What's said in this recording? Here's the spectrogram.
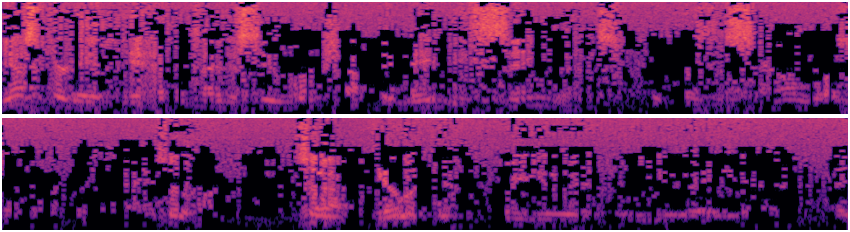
Yesterday at the hepatitis C workshop, they made me sing this because the sound wasn't So, so diligent. were you, were you a, uh, a?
